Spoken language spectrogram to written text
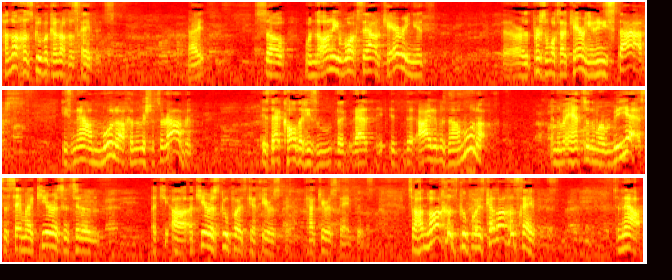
Hanocha is Guva Kanocha Chayfetz. Right? So, when the Oni walks out carrying it, uh, or the person walks out carrying it, and he stops, he's now Munach in the Rishon Sarabim. Is that called that he's, that, the item is now Munach? And the answer the more would be yes. The same way Akira is considered uh, Akira's Gufa is Kakira's Kakira's Chayfetz. So Hanocha's Gufa is Kanocha's Chayfetz. So now,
